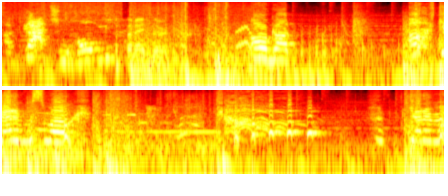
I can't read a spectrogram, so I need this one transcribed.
I got you, homie. Oh god! Oh, get him, smoke! get him!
